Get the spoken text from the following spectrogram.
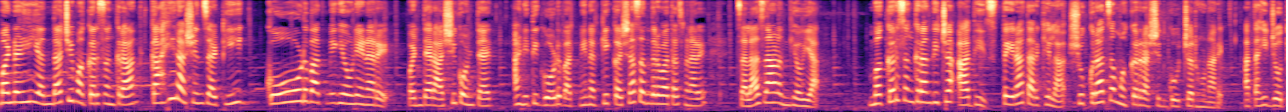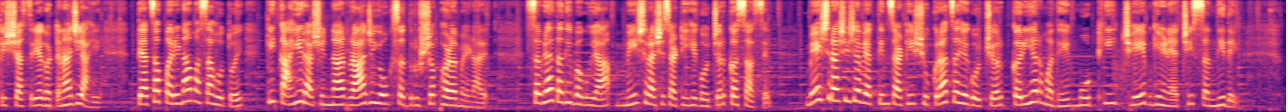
मंडळी यंदाची मकर संक्रांत काही राशींसाठी गोड बातमी घेऊन येणार आहे. पण त्या राशी कोणत्या आहेत आणि ती गोड बातमी नक्की कशा संदर्भात असणार आहे चला जाणून घेऊया. मकर संक्रांतीच्या आधीच तेरा तारखेला शुक्राचं मकर राशीत गोचर होणार आहे. आता ही ज्योतिषशास्त्रीय घटना जी आहे त्याचा परिणाम असा होतोय की काही राशींना राजयोग सदृश्य फळं मिळणार आहेत. सगळ्यात आधी बघूया मेष राशीसाठी हे गोचर कसं असेल. मेष राशीच्या व्यक्तींसाठी शुक्राचं हे गोचर करिअरमध्ये मोठी झेप घेण्याची संधी देईल.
